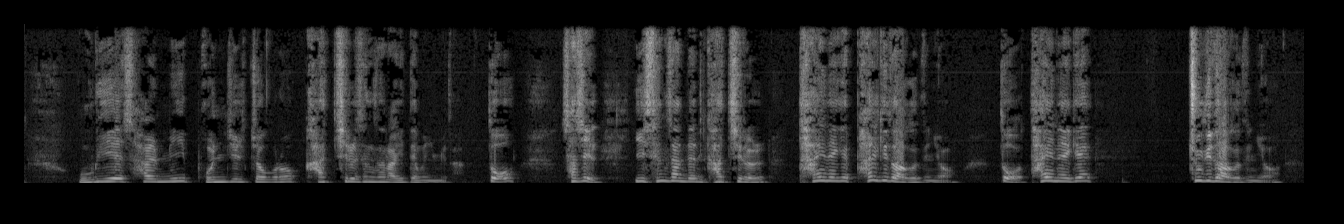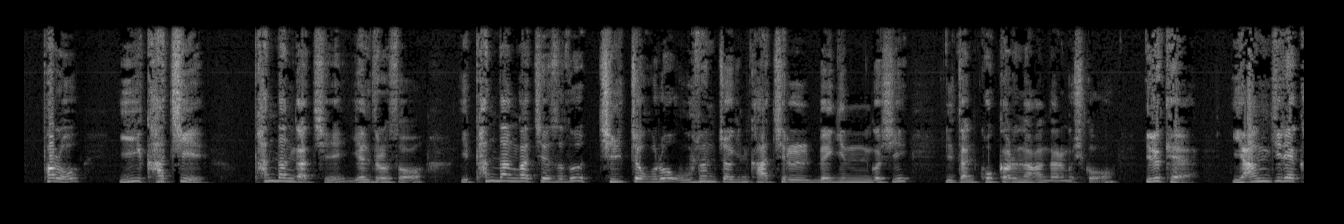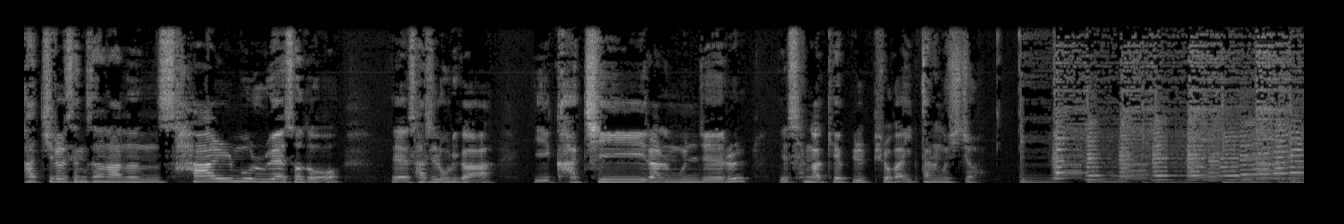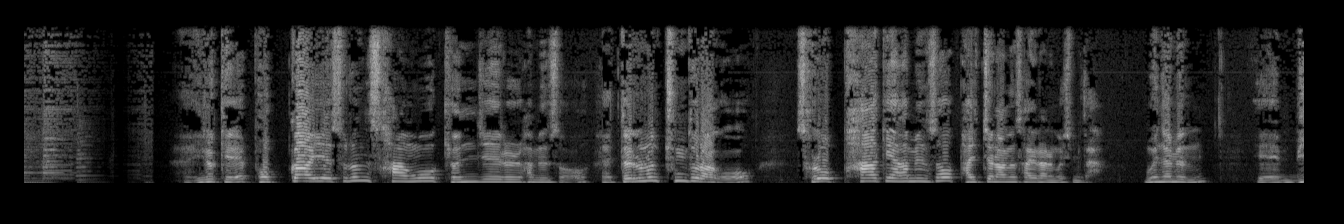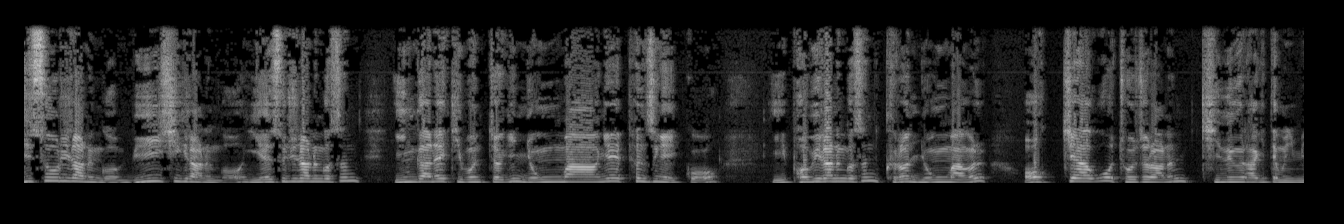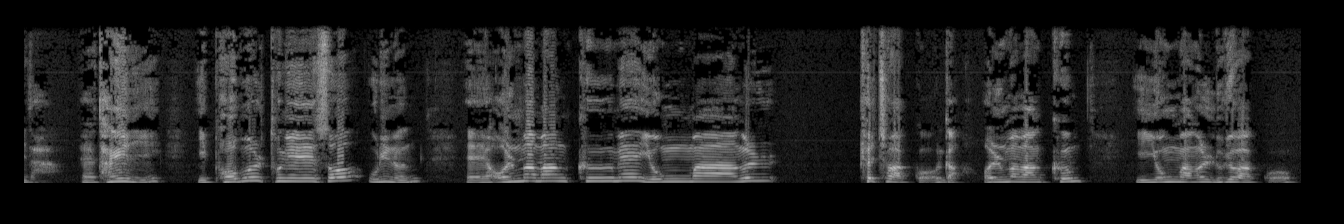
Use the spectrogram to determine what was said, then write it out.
우리의 삶이 본질적으로 가치를 생산하기 때문입니다. 또 사실 이 생산된 가치를 타인에게 팔기도 하거든요. 또 타인에게 주기도 하거든요. 바로 이 가치, 판단 가치, 예를 들어서 이 판단 가치에서도 질적으로 우선적인 가치를 매긴 것이 일단 고가로 나간다는 것이고 이렇게 양질의 가치를 생산하는 삶을 위해서도 예, 사실 우리가 이 가치라는 문제를 생각해 볼 필요가 있다는 것이죠. 이렇게 법과 예술은 상호 견제를 하면서 때로는 충돌하고 서로 파괴하면서 발전하는 사회라는 것입니다. 왜냐하면 예, 미술이라는 거, 미식이라는 거, 예술이라는 것은 인간의 기본적인 욕망에 편승해 있고 이 법이라는 것은 그런 욕망을 억제하고 조절하는 기능을 하기 때문입니다. 예, 당연히 이 법을 통해서 우리는 예, 얼마만큼의 욕망을 펼쳐왔고, 그러니까 얼마만큼 이 욕망을 누려왔고,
